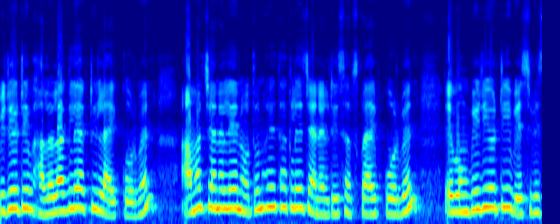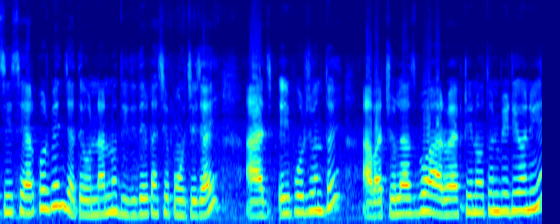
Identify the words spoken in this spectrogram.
ভিডিওটি ভালো লাগলে একটি লাইক করবেন। আমার চ্যানেলে নতুন হয়ে থাকলে চ্যানেলটি সাবস্ক্রাইব করবেন এবং ভিডিওটি বেশি বেশি শেয়ার করবেন যাতে অন্যান্য দিদিদের কাছে পৌঁছে যায়। আজ এই পর্যন্তই। আবার চলে আসব আরও একটি নতুন ভিডিও নিয়ে।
